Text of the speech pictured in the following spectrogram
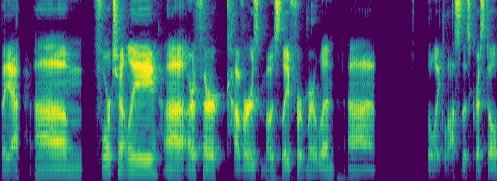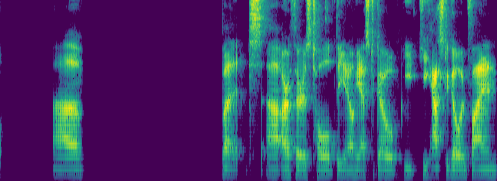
But yeah, um, fortunately, uh, Arthur covers mostly for Merlin, uh, the like loss of this crystal. Um, but uh, Arthur is told that you know he has to go. He, he has to go and find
